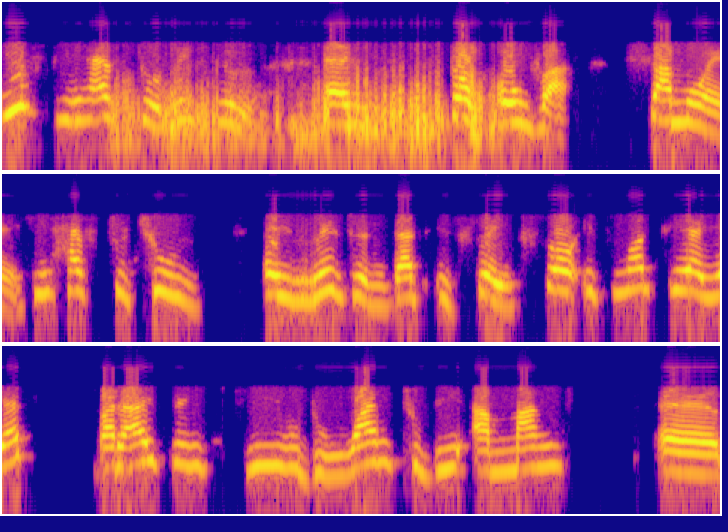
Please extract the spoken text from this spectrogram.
if he has to refuel and stop over somewhere, he has to choose a region that is safe. So it's not clear yet, but I think he would want to be amongst uh,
